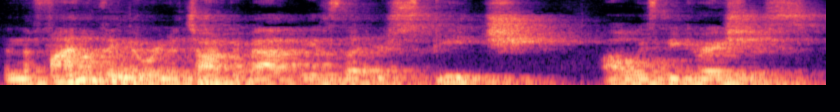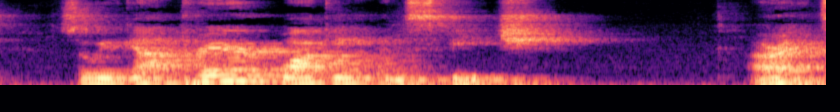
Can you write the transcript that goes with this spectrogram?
And the final thing that we're going to talk about is let your speech always be gracious. So we've got prayer, walking, and speech. All right,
